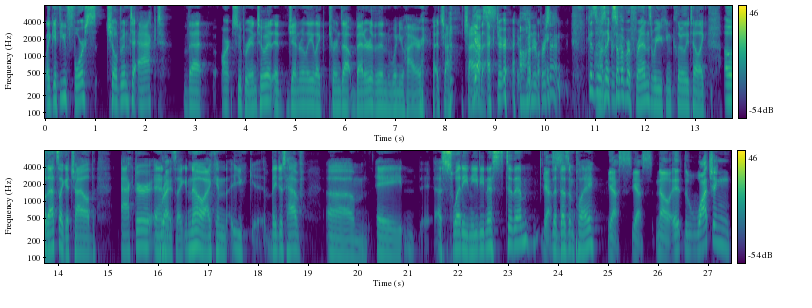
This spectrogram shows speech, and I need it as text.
like, if you force children to act that aren't super into it, it generally like turns out better than when you hire a child child Yes. actor. A hundred percent. Because there's like some of her friends where you can clearly tell, like, oh, that's like a child actor, and Right. it's like, no, I can. You, they just have um a a sweaty neediness to them Yes. that doesn't play Yes, yes. No, it watching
